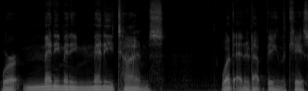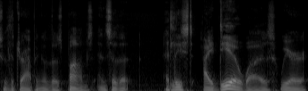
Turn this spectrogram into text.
were many, many, many times what ended up being the case with the dropping of those bombs. And so the at least idea was we are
